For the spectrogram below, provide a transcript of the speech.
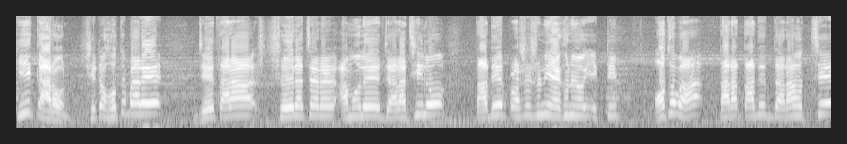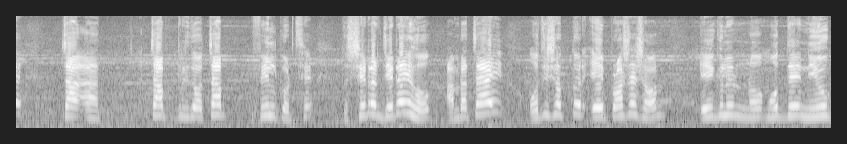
কি কারণ? সেটা হতে পারে যে তারা স্বৈরাচারের আমলে যারা ছিল তাদের প্রশাসনই এখনও একটি, অথবা তারা তাদের দ্বারা হচ্ছে চাপকৃত চাপ ফিল করছে। তো সেটা যেটাই হোক, আমরা চাই অতিসত্বর এই প্রশাসন এইগুলির মধ্যে নিয়োগ,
